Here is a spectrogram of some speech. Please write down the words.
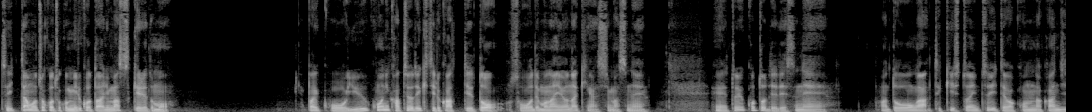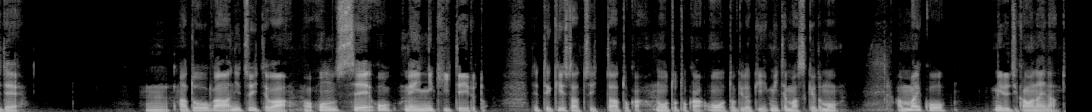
ツイッターもちょこちょこ見ることありますけれども、やっぱりこう有効に活用できてるかっていうとそうでもないような気がしますね。えー、ということでですね、まあ、動画テキストについてはこんな感じで、うんまあ、動画については、ま音声をメインに聞いていると。でテキストは Twitter とかノートとかを時々見てますけどもあんまりこう見る時間はないなと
